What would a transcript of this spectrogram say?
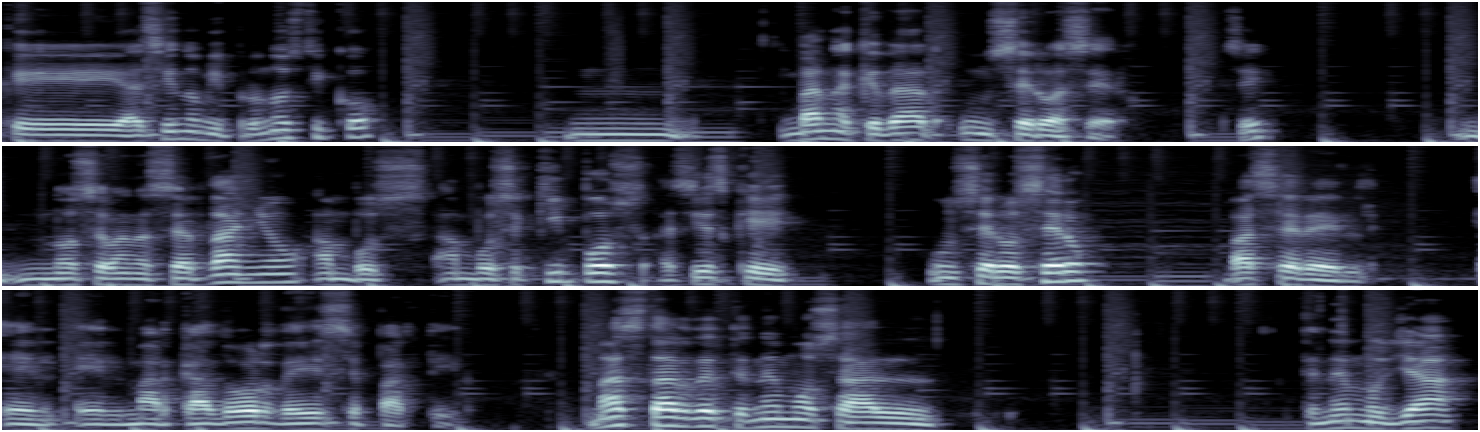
que haciendo mi pronóstico, mm, van a quedar un 0 a 0, ¿sí? no se van a hacer daño ambos, ambos equipos, así es que un 0-0 va a ser el, el, marcador de ese partido. Más tarde tenemos al tenemos ya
